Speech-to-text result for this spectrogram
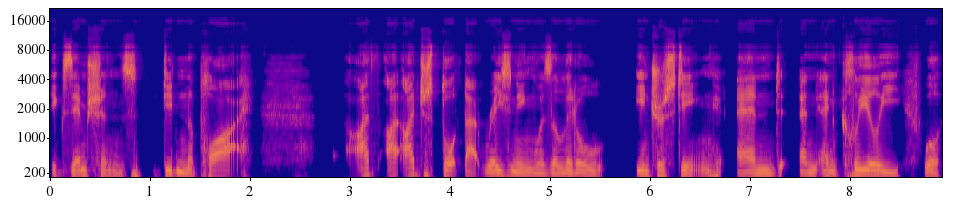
exemptions didn't apply. I, I, just thought that reasoning was a little interesting and and and clearly well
